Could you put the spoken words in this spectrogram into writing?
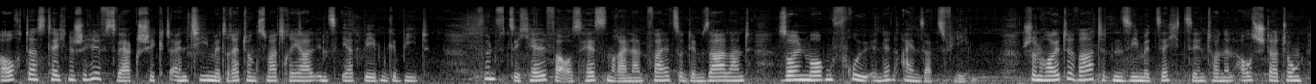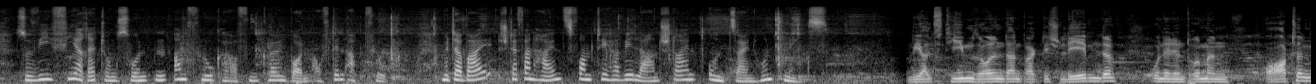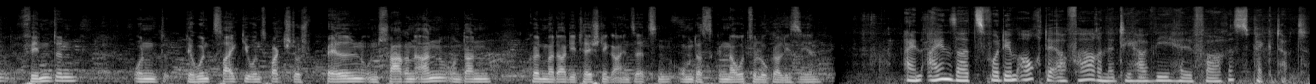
Auch das Technische Hilfswerk schickt ein Team mit Rettungsmaterial ins Erdbebengebiet. 50 Helfer aus Hessen, Rheinland-Pfalz und dem Saarland sollen morgen früh in den Einsatz fliegen. Schon heute warteten sie mit 16 Tonnen Ausstattung sowie vier Rettungshunden am Flughafen Köln-Bonn auf den Abflug. Mit dabei Stefan Heinz vom THW Lahnstein und sein Hund Minx. Wir als Team sollen dann praktisch Lebende unter den Trümmern orten, finden und der Hund zeigt die uns praktisch durch Bellen und Scharren an und dann können wir da die Technik einsetzen, um das genau zu lokalisieren. Ein Einsatz, vor dem auch der erfahrene THW-Helfer Respekt hat.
